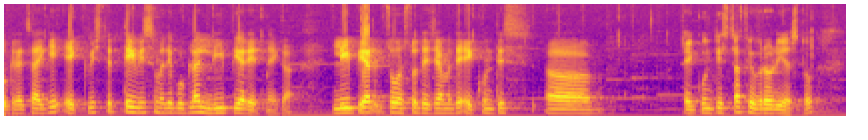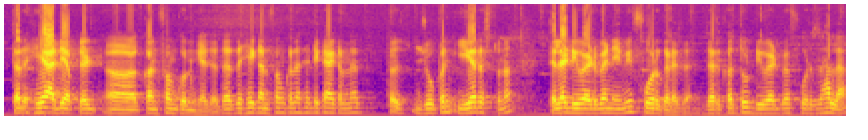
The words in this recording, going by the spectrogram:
बघायचं आहे की एकवीस ते तेवीसमध्ये कुठला लीप इयर येत नाही का? लीप इयर जो असतो त्याच्यामध्ये एकोणतीस एकोणतीसचा फेब्रुवारी असतो. तर हे आधी आपल्याला कन्फर्म करून घ्यायचं. तर हे कन्फर्म करण्यासाठी काय करणार? तर जो पण इयर असतो ना त्याला डिवाइड बाय नेहमी फोर करायचा. जर का तो डिवाइड बाय फोर झाला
